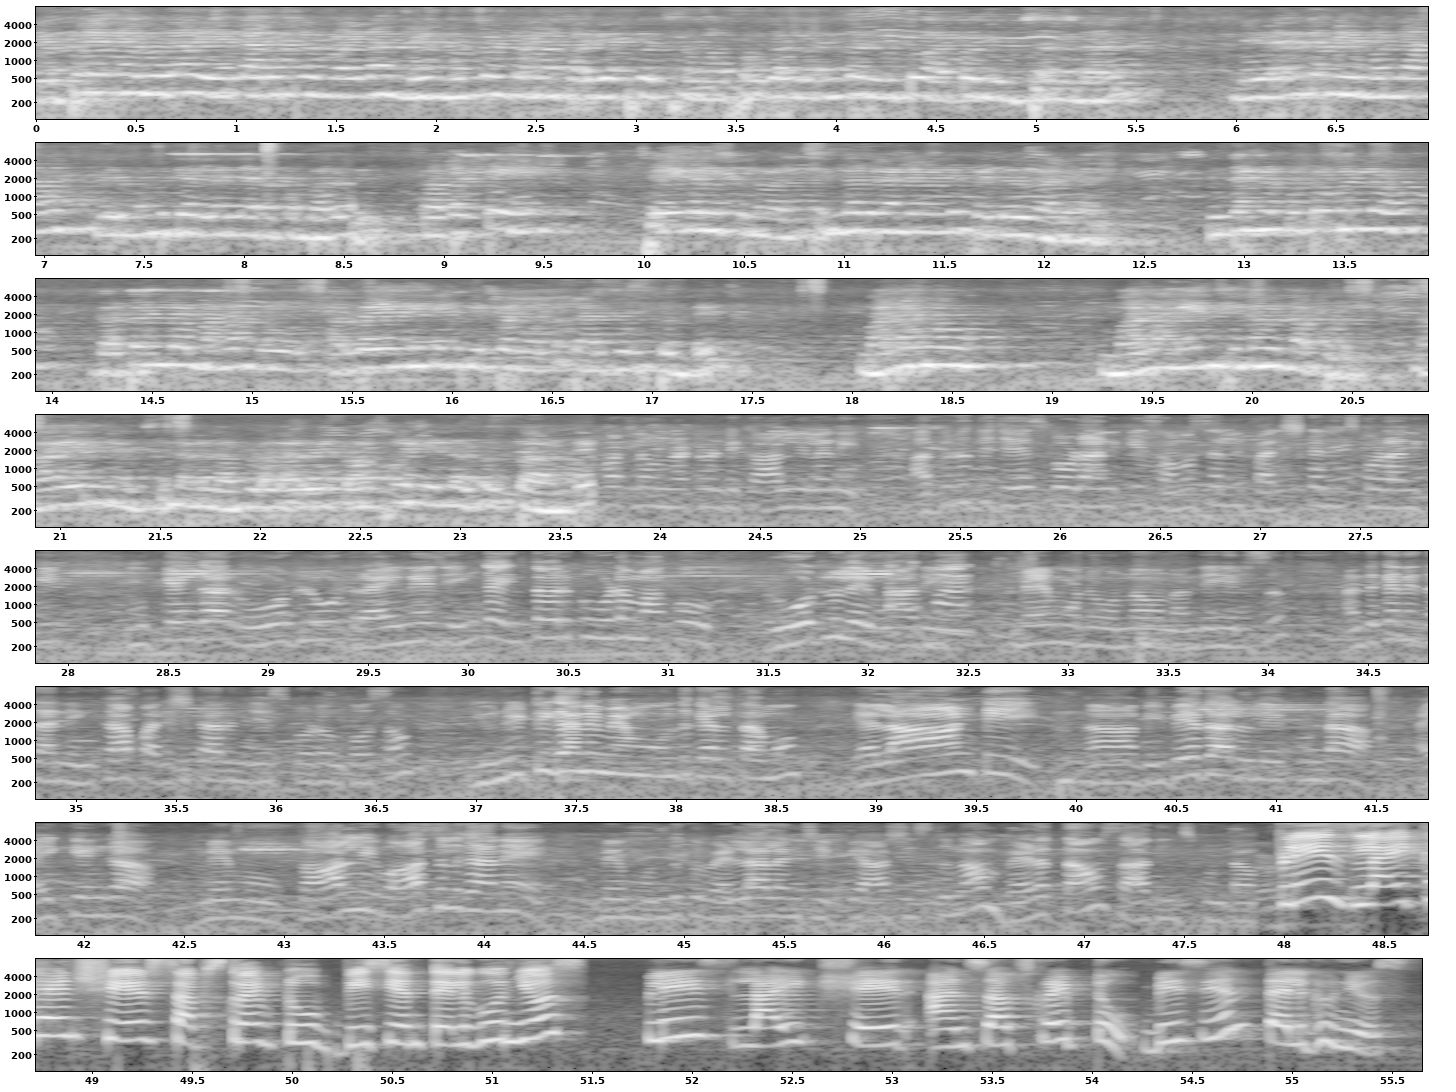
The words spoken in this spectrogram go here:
ఎప్పుడైనా కూడా ఏ కార్యక్రమం అయినా మేము ముందుంటామని పరిగెత్తుకొచ్చిన మా సోదరులందరూ ఇంటూ అటు నిల్చున్నారు ఉన్నారు మీ వెనక మేము ఉన్నాము మీరు ముందుకెళ్ళండి అని ఒక బరువు. కాబట్టి చేయగలుగుతున్నాం. చిన్నది కానివ్వండి పెద్దది కానివ్వండి. నిజంగా కుటుంబంలో గతంలో మనకు అరవై ఎనిమిది ఇప్పుడు ఒకసారి చూస్తుంటే మనము మనం ఏం చిన్న నా ఏం అరవై సంవత్సరాల కింద చూస్తా ఉంటే ఉన్నటువంటి కాలనీలని అభివృద్ధి చేసుకోవడానికి సమస్యల్ని పరిష్కరించుకోవడానికి ముఖ్యంగా రోడ్లు డ్రైనేజ్ ఇంకా ఇంతవరకు కూడా మాకు రోడ్లు లేవు. అది మేము ఉన్నాం నంది హిల్స్. అందుకని దాన్ని ఇంకా పరిష్కారం చేసుకోవడం కోసం యూనిటీగానే మేము ముందుకెళ్తాము. ఎలాంటి విభేదాలు లేకుండా ఐక్యంగా మేము కాలనీ వాసులుగానే మేము ముందుకు వెళ్ళాలని చెప్పి ఆశిస్తున్నాం వెళతాం సాధించుకుంటాం. Please like and share subscribe to BCN Telugu news please like share and subscribe to BCN Telugu news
